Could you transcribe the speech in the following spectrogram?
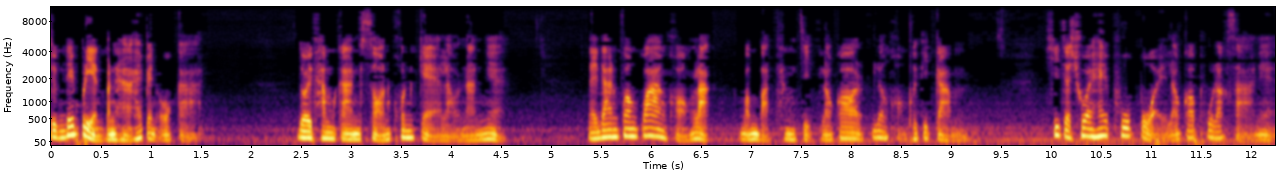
จึงได้เปลี่ยนปัญหาให้เป็นโอกาส โดยทำการสอนคนแก่เหล่านั้นเนี่ยในด้านกว้างๆของหลักบำบัดทางจิต แล้วก็เรื่องของพฤติกรรม ที่จะช่วยให้ผู้ป่วยแล้วก็ผู้รักษาเนี่ย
